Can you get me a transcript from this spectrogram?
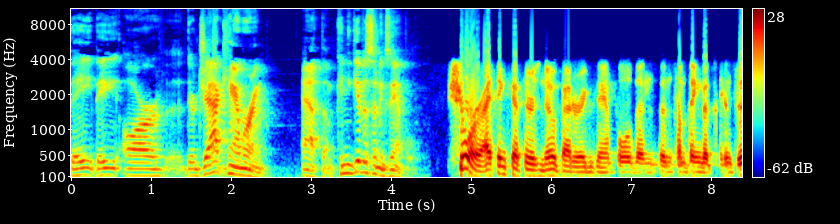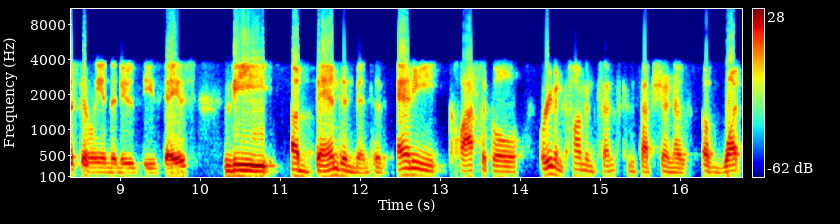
they, they are they're jackhammering at them. Can you give us an example? Sure. I think that there's no better example than, than something that's consistently in the news these days. The abandonment of any classical or even common sense conception of, of what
